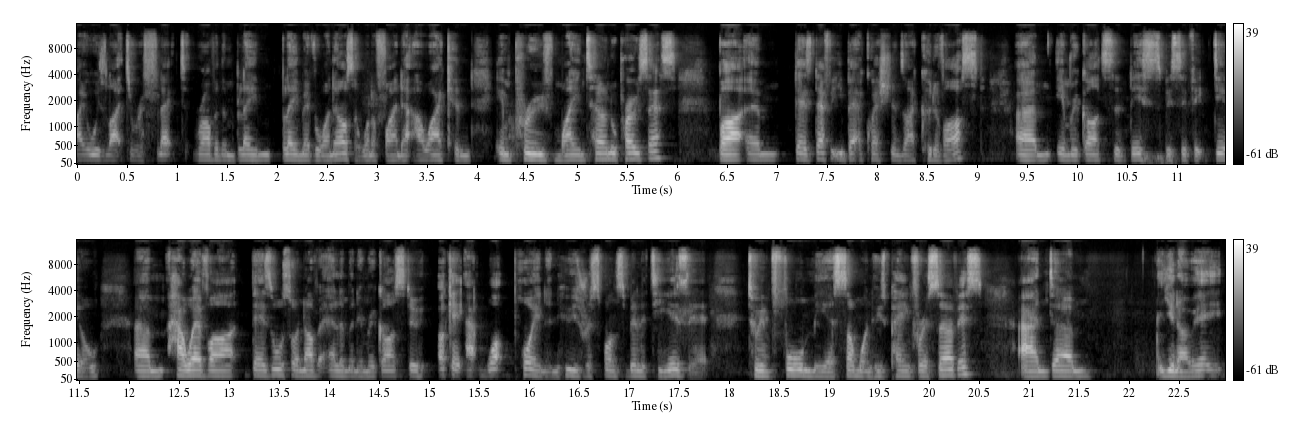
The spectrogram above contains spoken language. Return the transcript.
I always like to reflect rather than blame blame everyone else. I want to find out how I can improve my internal process. But um, there's definitely better questions I could have asked um, in regards to this specific deal. Um, however, there's also another element in regards to okay, at what point and whose responsibility is it to inform me as someone who's paying for a service? And um, you know it,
